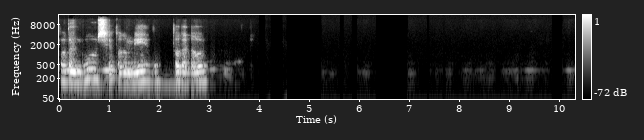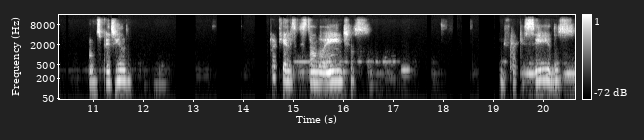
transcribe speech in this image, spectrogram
toda angústia, todo medo, toda dor. Vamos pedindo para aqueles que estão doentes, enfraquecidos,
